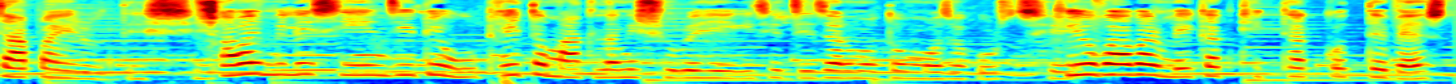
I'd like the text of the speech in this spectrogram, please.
চাপাইয়ের উদ্দেশ্যে। সবাই মিলে সিএনজি তে উঠেই তো মাতলামি শুরু হয়ে গেছে, যে যার মতো মজা করছে। কেউ আবার মেকআপ ঠিকঠাক করতে ব্যস্ত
